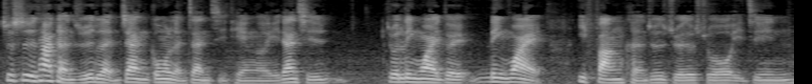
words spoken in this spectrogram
就是他可能只是冷战跟我冷战几天而已，但其实就另外对另外一方可能就是觉得说已经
